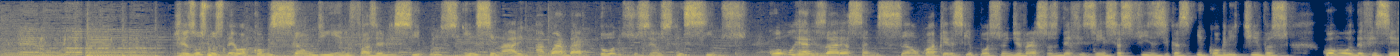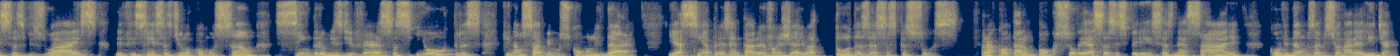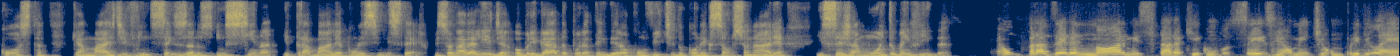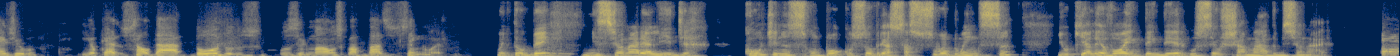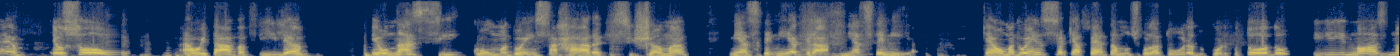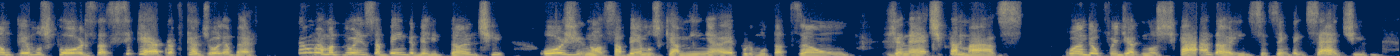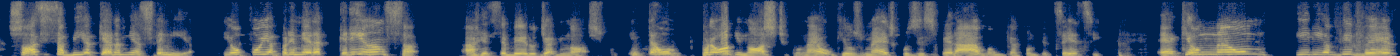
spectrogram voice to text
Jesus nos deu a comissão de ir e fazer discípulos e ensinar a guardar todos os seus ensinos. Como realizar essa missão com aqueles que possuem diversas deficiências físicas e cognitivas, como deficiências visuais, deficiências de locomoção, síndromes diversas e outras que não sabemos como lidar, e assim apresentar o Evangelho a todas essas pessoas? Para contar um pouco sobre essas experiências nessa área, convidamos a missionária Lídia Costa, que há mais de 26 anos ensina e trabalha com esse ministério. Missionária Lídia, obrigada por atender ao convite do Conexão Missionária e seja muito bem-vinda. É um prazer enorme estar aqui com vocês, realmente é um privilégio, e eu quero saudar todos os irmãos com a paz do Senhor. Muito bem, missionária Lídia, conte-nos um pouco sobre essa sua doença e o que a levou a entender o seu chamado missionário. É, eu sou a oitava filha, eu nasci com uma doença rara que se chama miastenia grave, miastenia que é uma doença que afeta a musculatura do corpo todo e nós não temos força sequer para ficar de olho aberto. Então, é uma doença bem debilitante. Hoje nós sabemos que a minha é por mutação genética, mas quando eu fui diagnosticada em 67, só se sabia que era miastenia. E eu fui a primeira criança a receber o diagnóstico. Então, o prognóstico, né, o que os médicos esperavam que acontecesse, é que eu não iria viver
